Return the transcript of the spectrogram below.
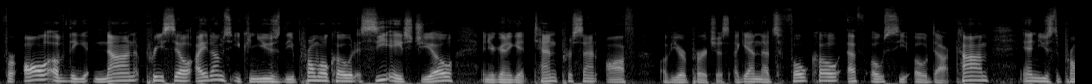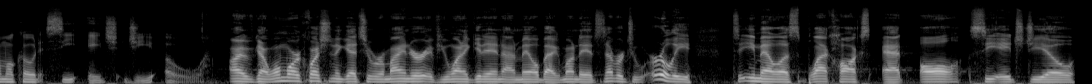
For all of the non presale items, you can use the promo code CHGO and you're going to get 10% off of your purchase. Again, that's FOCO, F O C O.com, and use the promo code CHGO. All right, we've got one more question to get to. Reminder if you want to get in on Mailbag Monday, it's never too early to email us blackhawks at allchgo.com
